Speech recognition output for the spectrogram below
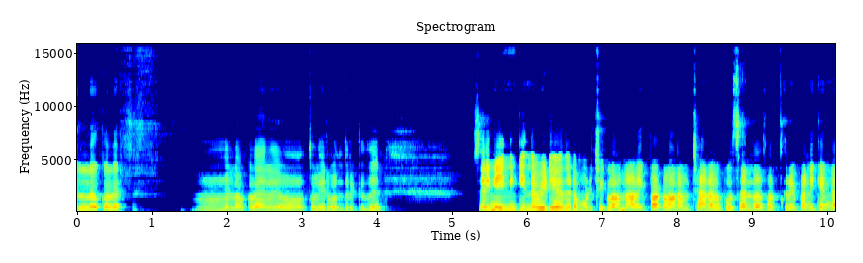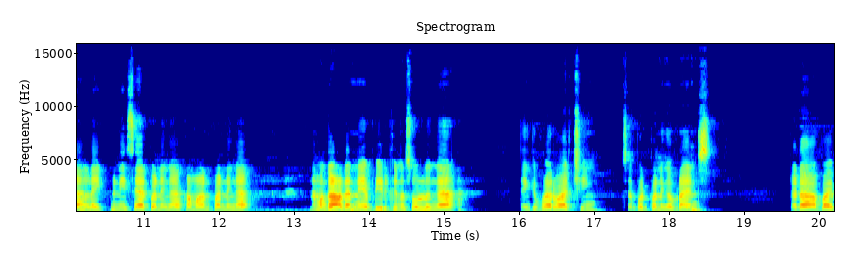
எல்லோ கலர் வெள்ளை கலரும் துளிர் வந்திருக்குது. சரிங்க இன்றைக்கி இந்த வீடியோ இதோட முடிச்சுக்கலாம். நாளைக்கு பார்க்கலாம். நம்ம சேனலுக்கு புதுசாக இருந்தால் சப்ஸ்கிரைப் பண்ணிக்கோங்க. லைக் பண்ணி ஷேர் பண்ணுங்கள் கமெண்ட் பண்ணுங்கள் நம்ம கார்டன் எப்படி இருக்குன்னு சொல்லுங்கள் தேங்க்யூ ஃபார் வாட்சிங் சப்போர்ட் பண்ணுங்கள் ஃப்ரெண்ட்ஸ் டடா பாய்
